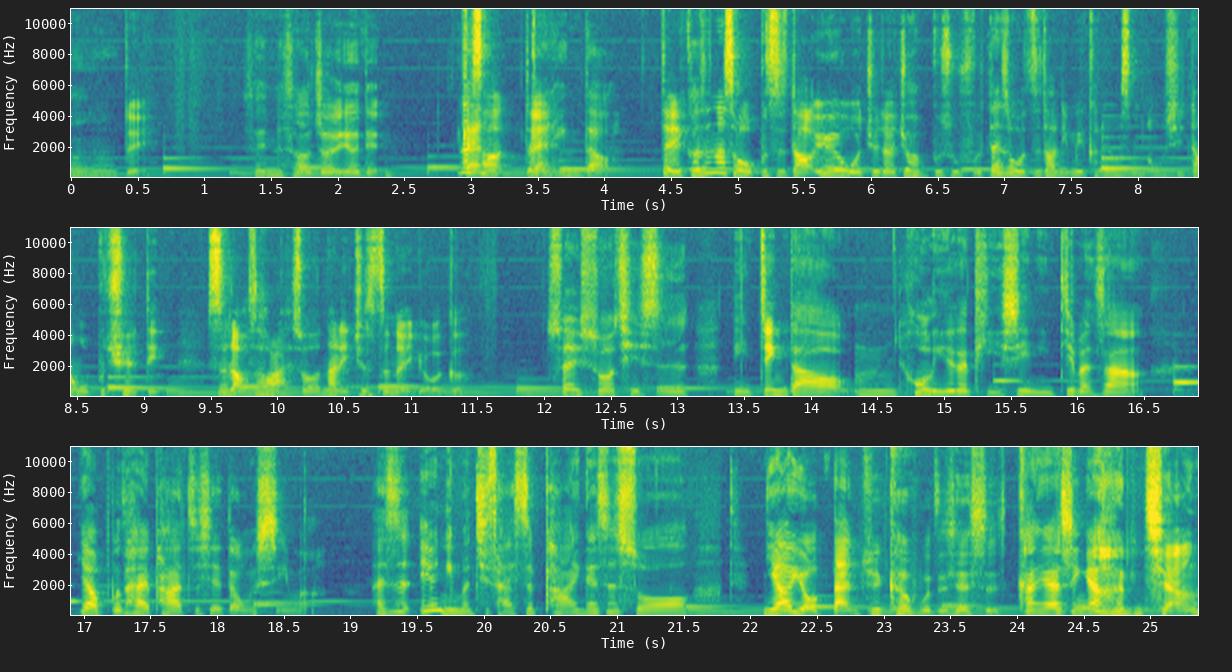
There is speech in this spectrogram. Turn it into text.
嗯，对。所以那时候就有点那时候对感应到，对，可是那时候我不知道，因为我觉得就很不舒服，但是我知道里面可能有什么东西，但我不确定，是老师后来说那里就是真的有一个，所以说其实你进到嗯护理这个体系，你基本上要不太怕这些东西嘛。还是因为你们其实还是怕，应该是说你要有胆去克服这些事，抗压性要很强。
